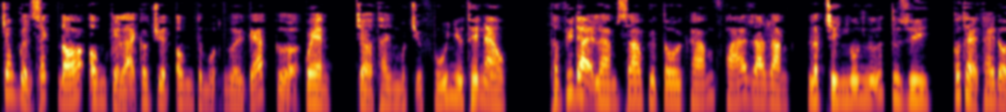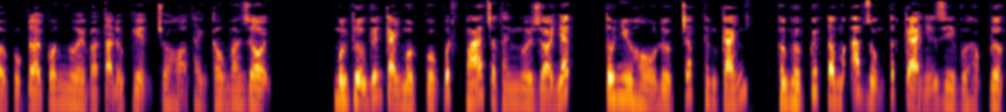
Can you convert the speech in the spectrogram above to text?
Trong quyển sách đó, ông kể lại câu chuyện ông từ một người gác cửa quen trở thành một triệu phú như thế nào. Thật vĩ đại làm sao khi tôi khám phá ra rằng lập trình ngôn ngữ tư duy có thể thay đổi cuộc đời con người và tạo điều kiện cho họ thành công vang dội. Mường tượng viễn cảnh một cuộc bứt phá trở thành người giỏi nhất, tôi như hồ được chấp thêm cánh, hừng hực quyết tâm áp dụng tất cả những gì vừa học được.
